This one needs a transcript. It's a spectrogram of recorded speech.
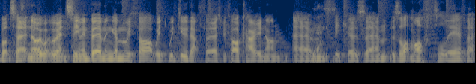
but uh, no, we went to see him in Birmingham, and we thought we'd, we'd do that first before carrying on um, Yes. because um, there's a lot more flavour,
